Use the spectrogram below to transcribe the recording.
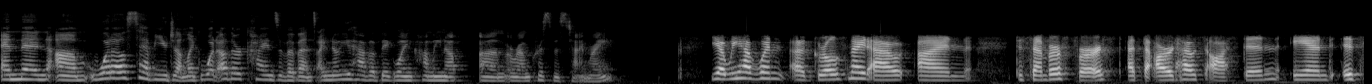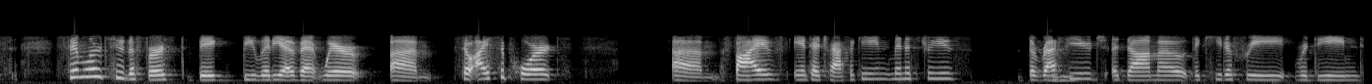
And then, um, what else have you done? Like, what other kinds of events? I know you have a big one coming up um, around Christmas time, right? Yeah, we have one, a girls' night out on December 1st at the Art House Austin. And it's similar to the first big Be Lydia event where, um, so I support um, five anti trafficking ministries the mm-hmm. Refuge, mm-hmm. Adamo, the Keto Free, Redeemed,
